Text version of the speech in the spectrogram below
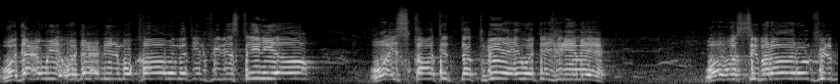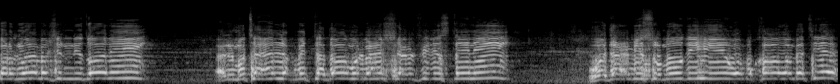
ودعوي ودعم المقاومة الفلسطينية وإسقاط التطبيع وتجريمه. وهو استمرار في البرنامج النضالي المتعلق بالتضامن مع الشعب الفلسطيني ودعم صموده ومقاومته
